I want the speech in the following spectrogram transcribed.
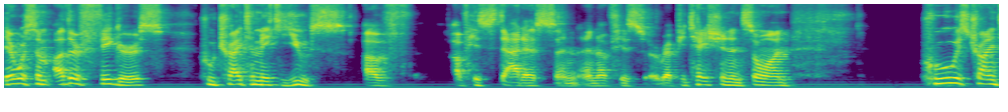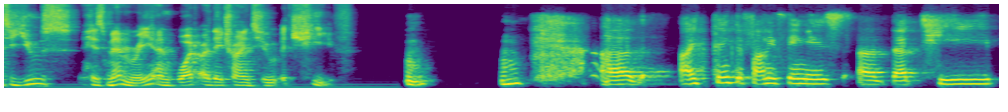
there were some other figures who tried to make use of of his status and, and of his reputation and so on. Who is trying to use his memory and what are they trying to achieve? Mm-hmm. Mm-hmm. Uh, I think the funny thing is uh, that he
